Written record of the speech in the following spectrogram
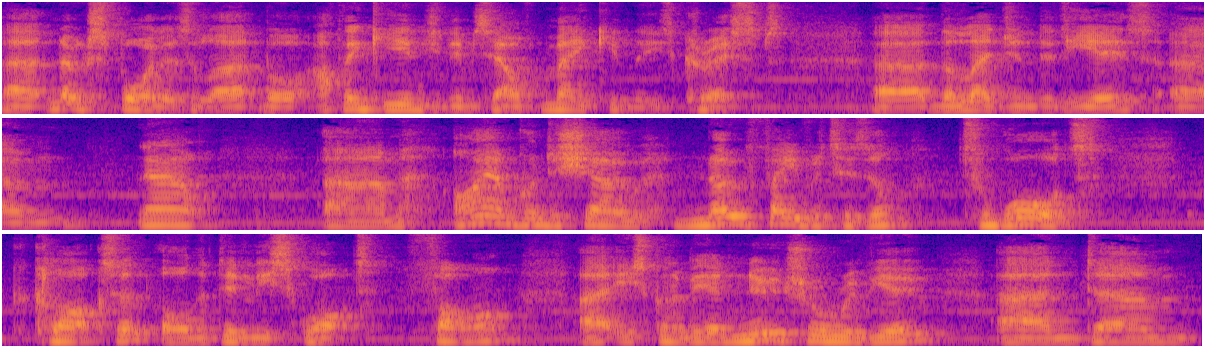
uh, no spoilers alert, but I think he injured himself making these crisps. Uh, the legend that he is. Um, now, um, I am going to show no favouritism towards Clarkson or the Diddly Squat farm. Uh, it's going to be a neutral review, and um,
